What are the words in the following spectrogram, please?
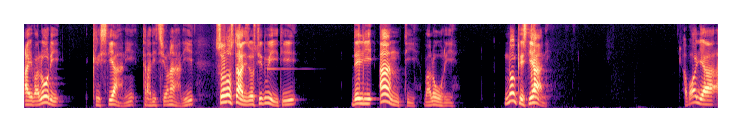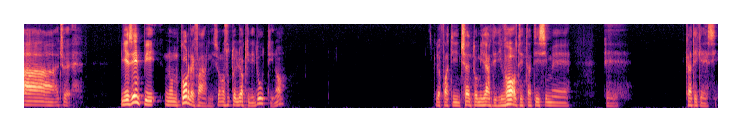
ai valori cristiani tradizionali sono stati sostituiti degli antivalori non cristiani ha voglia a... Cioè, gli esempi non corre farli, sono sotto gli occhi di tutti, no? Li ho fatti in 100 miliardi di volte, in tantissime eh, catechesi.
